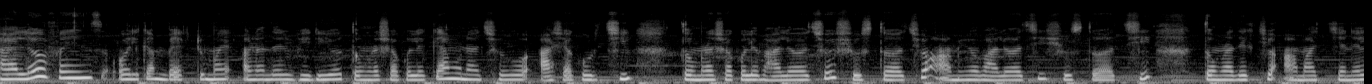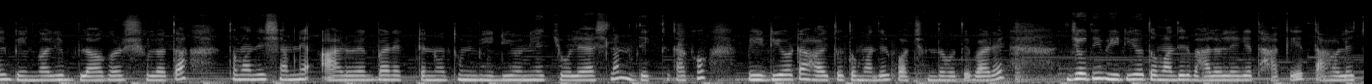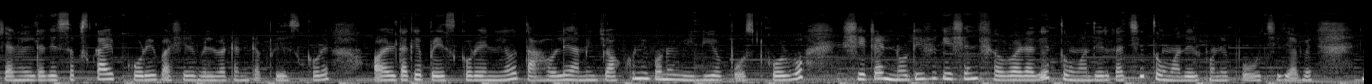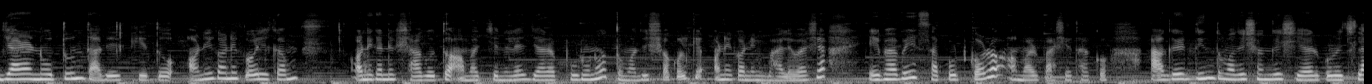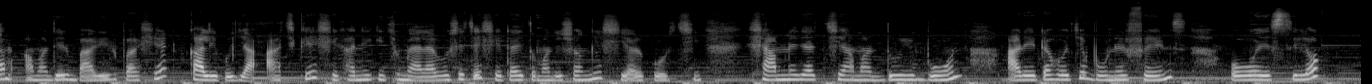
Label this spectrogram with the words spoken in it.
Hello friends, welcome back to my another video. তোমরা সকলে কেমন আছো? আশা করছি তোমরা সকলে ভালো আছো, সুস্থ আছো, আমিও ভালো আছি, সুস্থ আছি। তোমরা দেখছ আমার চ্যানেল বেঙ্গলি ব্লগার সুলতা। তোমাদের সামনে আরও একবার একটা নতুন ভিডিও নিয়ে চলে আসলাম। দেখতে থাকো, ভিডিওটা হয়তো তোমাদের পছন্দ হতে পারে। যদি ভিডিও তোমাদের ভালো লেগে থাকে, তাহলে চ্যানেলটাকে সাবস্ক্রাইব করে পাশের বেল বাটনটা প্রেস করে, অলটাকে প্রেস করে নিও। তাহলে আমি যখনই কোনো ভিডিও পোস্ট করব, সেটার নোটিফিকেশান সবার আগে তোমাদের কাছে তোমাদের ফোনে পৌঁছে যাবে। যারা নতুন, তাদেরকে তো অনেক অনেক ওয়েলকাম। অনেক অনেক স্বাগত আমার চ্যানেলে। যারা পুরনো, তোমাদের সকলকে অনেক অনেক ভালোবাসা। এভাবেই সাপোর্ট করো, আমার পাশে থাকো। আগের দিন তোমাদের সঙ্গে শেয়ার করেছিলাম আমাদের বাড়ির পাশে কালী পূজা। আজকে সেখানে কিছু মেলা বসেছে, সেটাই তোমাদের সঙ্গে শেয়ার করছি। সামনে যাচ্ছে আমার দুই বোন, আর এটা হচ্ছে বোনের ফ্রেন্ডস ও এসছিল,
